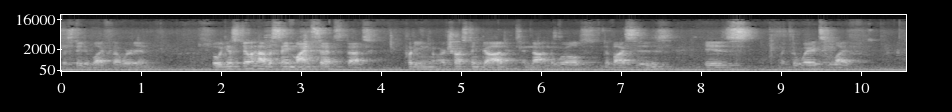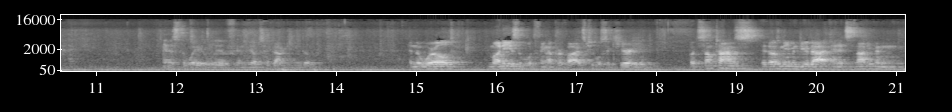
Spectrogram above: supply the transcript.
the state of life that we're in. But we can still have the same mindset that putting our trust in God and not in the world's devices is like the way to life and it's the way to live in the upside down kingdom. In the world, money is the thing that provides people security, but sometimes it doesn't even do that, and it's not even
